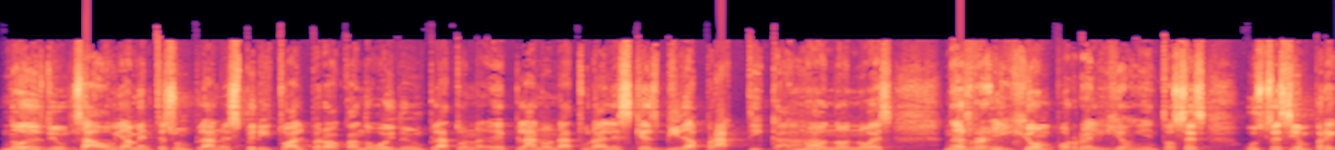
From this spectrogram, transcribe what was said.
no desde un, o sea, obviamente es un plano espiritual, pero cuando voy de un plato, eh, plano natural es que es vida práctica, no, no, no, es, no es religión por religión. Y entonces usted siempre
